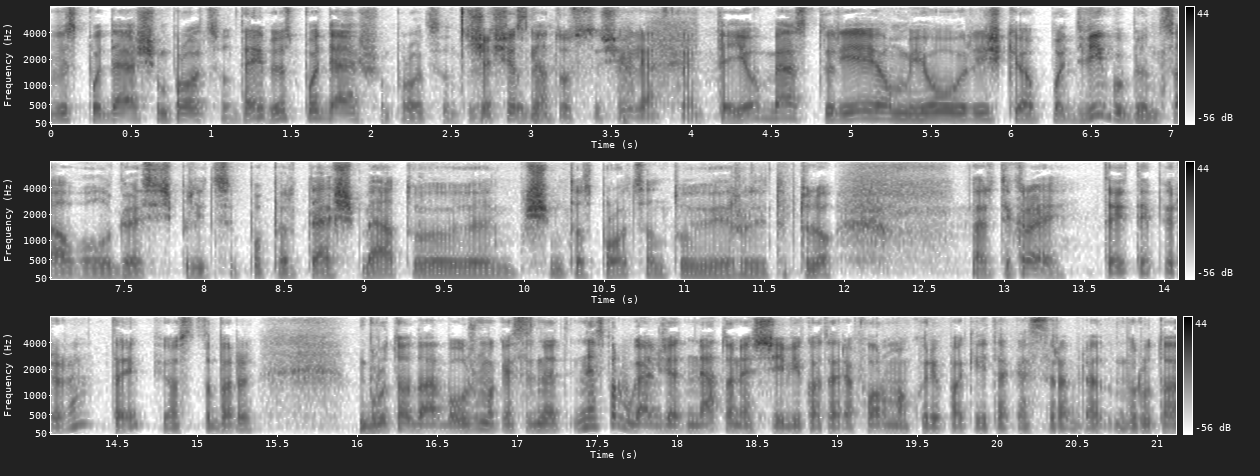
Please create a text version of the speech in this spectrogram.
vis po dešim procentų Taip. vis po dešim procentų šešis metus iš eilės taip. Tai jau mes turėjom jau reiškia padvigubint savo algas iš principo per dešim metų šimtas procentų ir taip toliau. Ar tikrai? Tai taip ir yra taip jos dabar bruto darbo užmokestis net nesvarbu galim žiūrėt neto nes čia įvyko ta reforma kuri pakeitė kas yra bruto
